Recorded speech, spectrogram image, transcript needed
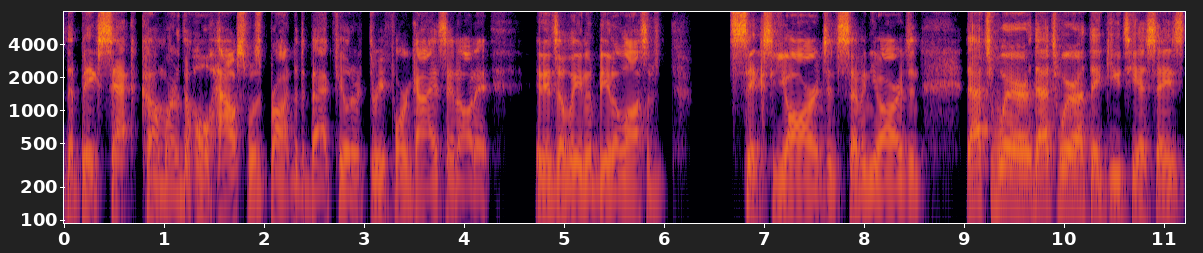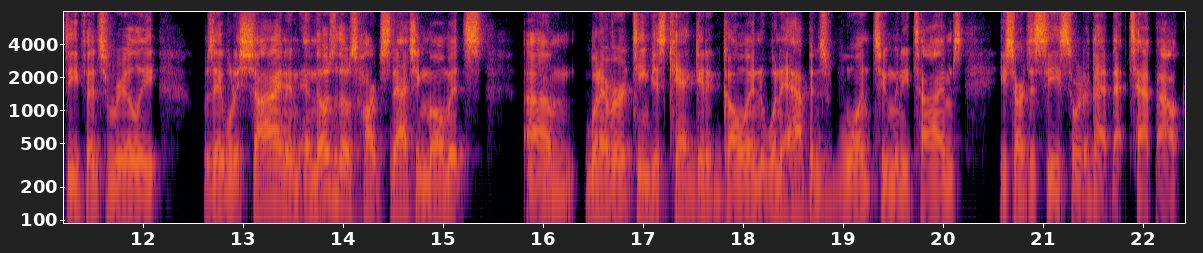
the big sack come where the whole house was brought into the backfield or three, four guys in on it. It ends up being a loss of six yards and seven yards. And that's where that's where I think UTSA's defense really was able to shine. And and those are those heart snatching moments. Um, whenever a team just can't get it going, when it happens one too many times, you start to see sort of that that tap out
